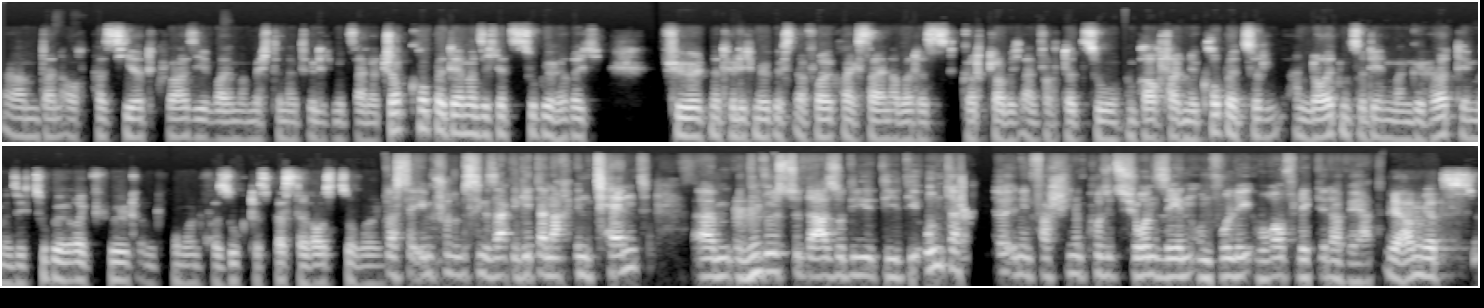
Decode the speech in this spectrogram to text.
ähm, dann auch passiert quasi, weil man möchte natürlich mit seiner Jobgruppe, der man sich jetzt zugehörig fühlt, natürlich möglichst erfolgreich sein, aber das gehört, glaube ich, einfach dazu. Man braucht halt eine Gruppe zu, an Leuten, zu denen man gehört, denen man sich zugehörig fühlt und wo man versucht, das Beste rauszuholen. Du hast ja eben schon ein bisschen gesagt, ihr geht da nach Intent. Ähm, mhm. Wie würdest du da so die, die, die Unterschiede in den verschiedenen Positionen sehen und wo, worauf legt ihr da Wert? Wir haben jetzt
